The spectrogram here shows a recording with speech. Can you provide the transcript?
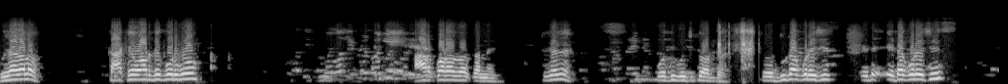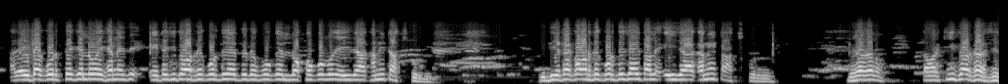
বুঝা গেল? কাকে অর্ধে করব? আর করা দরকার নেই। ঠিক আছে? প্রতিভুজকে অর্ধেক। তো দুটা করেছিস? এটা করেছিস? আর এটা করতে গেলেও এখানে এটা যদি অর্ধেক করতে যাই দেখব লক্ষ্য করব এই জায়গাখানেই টাচ করবে। যদি এটাকে অর্ধেক করতে যাই তাহলে এই জায়গাখানে টাচ করবে। বুঝা গেল? আমার কি দরকার আছে?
